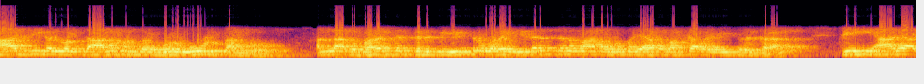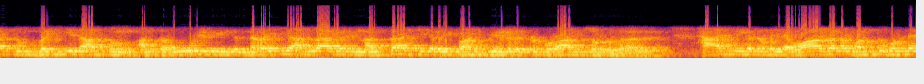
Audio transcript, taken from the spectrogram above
ஹாஜிகள் வந்தாலும் அந்த ஒரு ஊர் தாங்கும். அல்லாத வரக்கத்திற்கு இன்று வரை நிதர்சனமான உண்மையாக மக்காவை வைத்திருக்கிறார்கள் தீஹி ஆயாத்தும் பையினாத்தும் அந்த ஊரில் நீங்கள் நிறைய அல்லாஹரின் அத்தாட்சிகளை பார்ப்பீர்கள் என்று குரான் சொல்லுகிறது. ஹாஜிகளுடைய வாகனம் வந்து கொண்டே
